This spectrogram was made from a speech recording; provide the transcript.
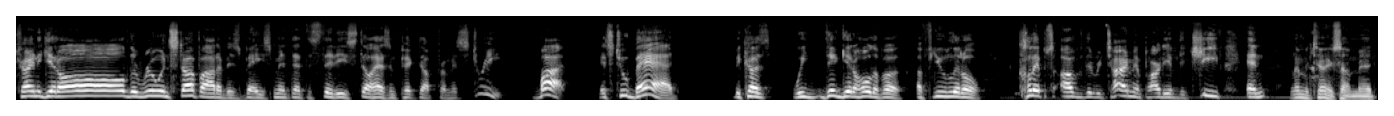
trying to get all the ruined stuff out of his basement that the city still hasn't picked up from his street. But it's too bad because we did get a hold of a, a few little clips of the retirement party of the chief. And let me tell you something, Ed.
